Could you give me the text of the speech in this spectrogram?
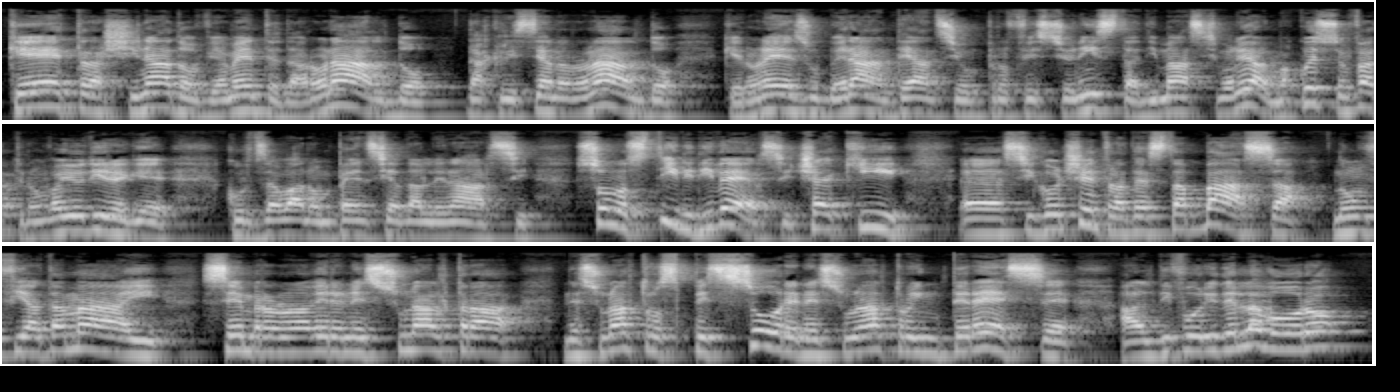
che è trascinato ovviamente da Ronaldo, da Cristiano Ronaldo, che non è esuberante esuberante, anzi un professionista di massimo livello, ma questo infatti non voglio dire che Kurzawa non pensi ad allenarsi, sono stili diversi, c'è chi eh, si concentra a testa bassa, non fiata mai, sembra non avere nessun altro spessore, nessun altro interesse al di fuori del lavoro,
